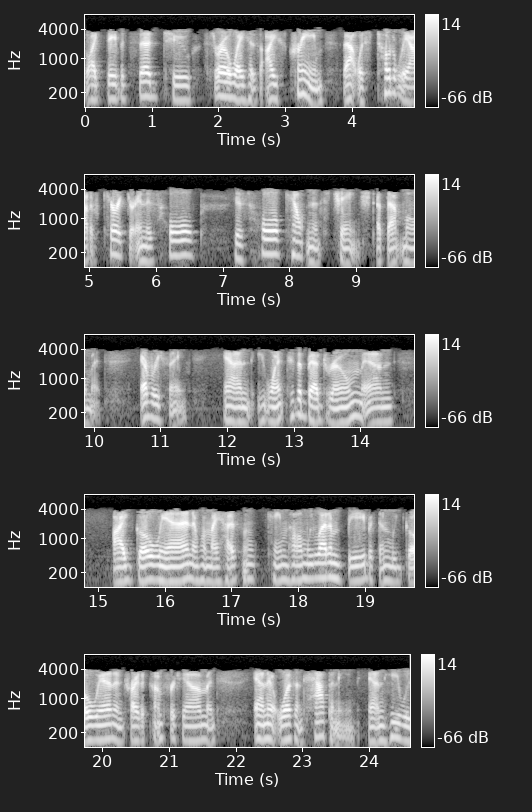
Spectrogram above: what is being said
like david said to throw away his ice cream that was totally out of character and his whole his whole countenance changed at that moment. Everything. And he went to the bedroom and I go in and when my husband came home we let him be but then we'd go in and try to comfort him and and it wasn't happening. And he was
